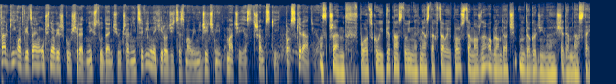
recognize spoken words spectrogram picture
Targi odwiedzają uczniowie szkół średnich, studenci uczelni cywilnych i rodzice z małymi dziećmi. Maciej Jastrzębski, Polskie Radio. Sprzęt w Płocku i 15 innych miastach w całej Polsce można oglądać do godziny 17.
